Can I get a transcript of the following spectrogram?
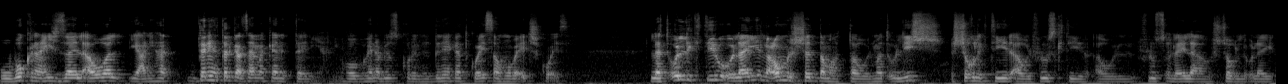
وبكره نعيش زي الأول يعني. الدنيا هترجع زي ما كانت تاني يعني هو هنا بيذكر إن الدنيا كانت كويسة وما بقتش كويسة. لا تقول لي كتير وقليل عمر الشدة ما هتطول. ما تقوليش الشغل كتير أو الفلوس كتير أو الفلوس قليلة أو الشغل قليل.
